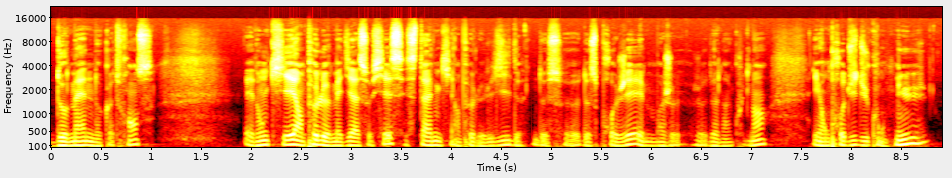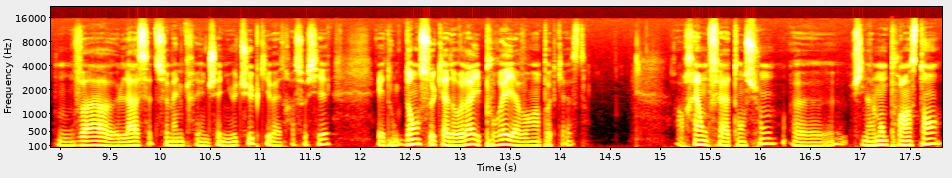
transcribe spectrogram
domaine NoCode France. Et donc qui est un peu le média associé, c'est Stan qui est un peu le lead de ce, de ce projet, et moi je, donne un coup de main. Et on produit du contenu, on va euh, là cette semaine créer une chaîne YouTube qui va être associée, et donc dans ce cadre-là, il pourrait y avoir un podcast. Après, on fait attention. Euh, finalement, pour l'instant,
